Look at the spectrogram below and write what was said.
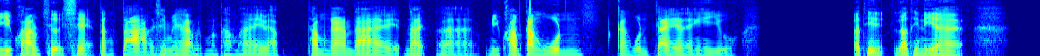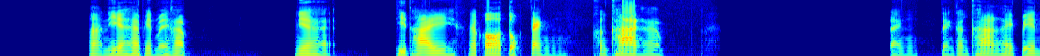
มีความเฉอะแฉะต่าง ๆ ใช่ไหมครับมันทำให้แบบทำงานได้น่าอ่ามีความกังวลกังวลใจอะไรอย่างนี้อยู่ แล้วทีแล้วทีนี้ฮะ อ่านี่ฮะเห็นไหมครับ เนี่ยฮะที่ไทยแล้วก็ตกแต่งข้างๆครับ แต่งแต่งข้างๆให้เป็น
